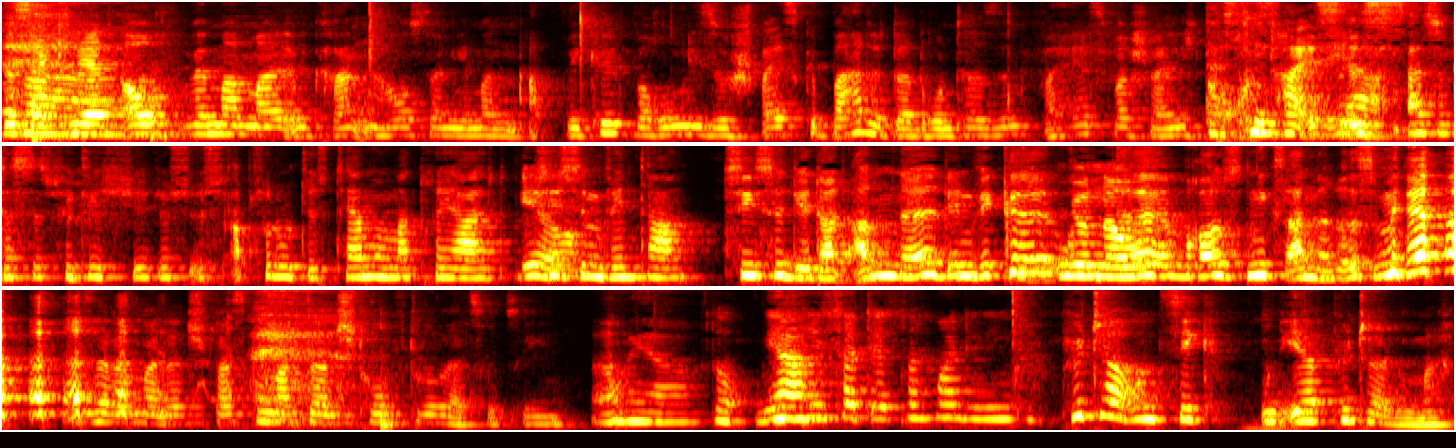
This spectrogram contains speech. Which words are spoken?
Das erklärt auch, wenn man mal im Krankenhaus dann jemanden abwickelt, warum die so schweißgebadet darunter sind, weil es wahrscheinlich kochend heiß ja, ist. Also das ist wirklich, das ist absolutes Thermomaterial. Ja. Ziehst im Winter, ziehst du dir das an, ne, den Wickel Genau. und äh, brauchst nichts anderes mehr. Das hat immer dann Spaß gemacht, da einen Strumpf drüber zu ziehen. Oh ja. So, wie Ja. hieß das jetzt nochmal? Die... Pütter und Zick. Und ihr habt Pütter gemacht.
